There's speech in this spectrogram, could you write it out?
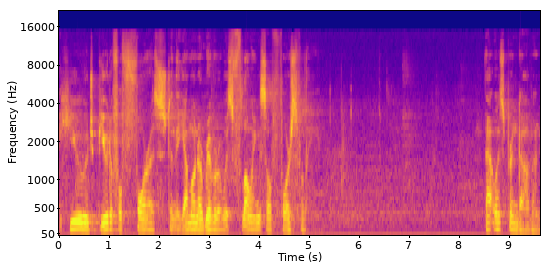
huge, beautiful forest, and the Yamuna River was flowing so forcefully. That was Vrindavan.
